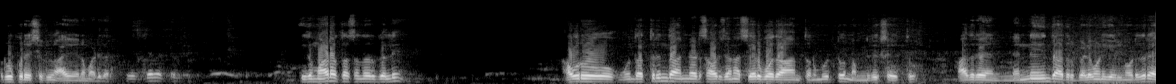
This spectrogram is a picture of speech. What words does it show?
ರೂಪುರೇಷೆಗಳನ್ನ ಆಯೋಜನೆ ಮಾಡಿದ್ದಾರೆ. ಇದು ಮಾಡೋಂಥ ಸಂದರ್ಭದಲ್ಲಿ ಅವರು ಒಂದು ಹತ್ತರಿಂದ ಹನ್ನೆರಡು ಸಾವಿರ ಜನ ಸೇರ್ಬೋದಾ ಅಂತ ಅಂದ್ಬಿಟ್ಟು ನಮ್ಮ ನಿರೀಕ್ಷೆ ಇತ್ತು. ಆದರೆ ನಿನ್ನೆಯಿಂದ ಅದರ ಬೆಳವಣಿಗೆಯಲ್ಲಿ ನೋಡಿದ್ರೆ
